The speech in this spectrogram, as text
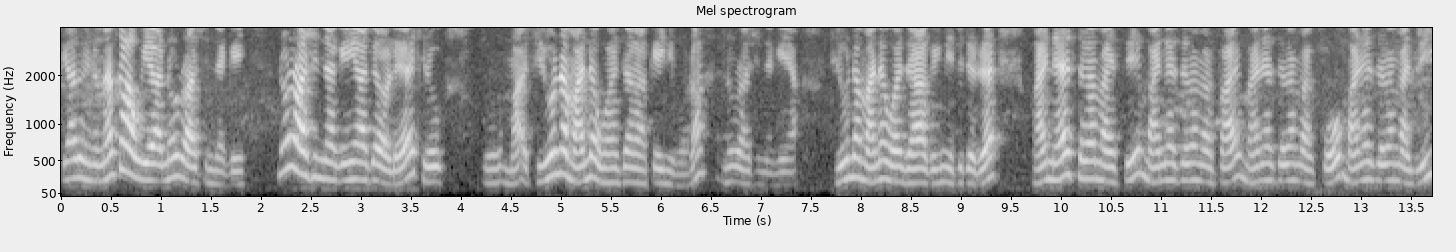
ကြဆိုရင်နံပါတ်ကဝေးက no rational gain no rational gain ကကြတော့လေကျတို့ဟို0နဲ့ minus 1ကြားက gain တွေပေါ့နော် no rational gain က 0နဲ့ minus 1ကြားက gain တွေဖြစ်တဲ့အတွက် minus 7/6 minus 7/5 minus 7/4 minus 7/3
